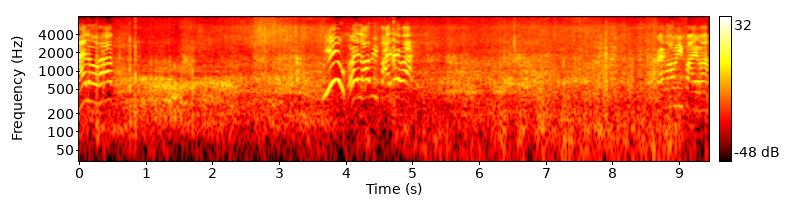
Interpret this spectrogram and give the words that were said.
ย้ายโลครับยิวเฮ้ยล้อมีไฟด้วยว่ะแบ็คล้อมีไฟว่ะ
